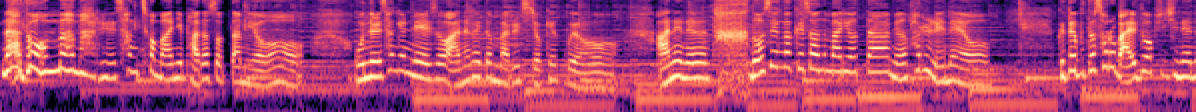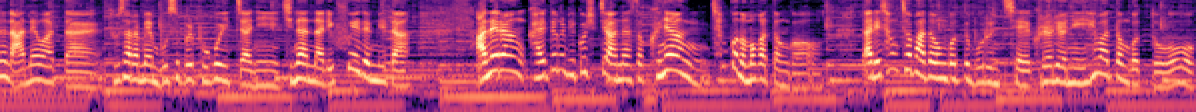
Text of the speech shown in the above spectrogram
나도 엄마 말에 상처 많이 받았었다며 오늘 상견례에서 아내가 했던 말을 지적했고요. 아내는 다 너 생각해서 하는 말이었다면 화를 내네요. 그때부터 서로 말도 없이 지내는 아내와 딸 두 사람의 모습을 보고 있자니 지난 날이 후회됩니다. 아내랑 갈등을 빚고 싶지 않아서 그냥 참고 넘어갔던 거. 딸이 상처받아온 것도 모른 채 그러려니 해왔던 것도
